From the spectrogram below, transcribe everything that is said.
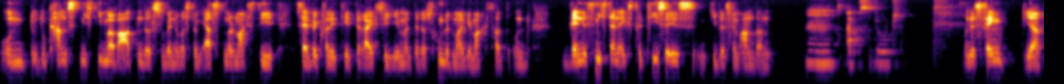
und du, du, kannst nicht immer warten, dass du, wenn du was beim ersten Mal machst, dieselbe Qualität erreichst wie jemand, der das hundertmal gemacht hat. Und wenn es nicht deine Expertise ist, gib es dem anderen. Mm, absolut. Und es fängt, ja,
